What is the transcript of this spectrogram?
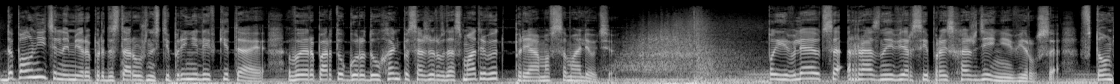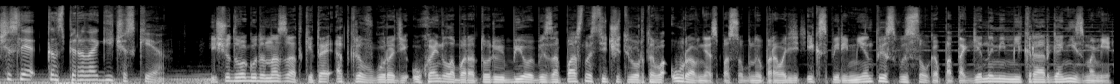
Дополнительные меры предосторожности приняли и в Китае. В аэропорту города Ухань пассажиров досматривают прямо в самолете появляются разные версии происхождения вируса, в том числе конспирологические. Еще два года назад Китай открыл в городе Ухань лабораторию биобезопасности четвертого уровня, способную проводить эксперименты с высокопатогенными микроорганизмами,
